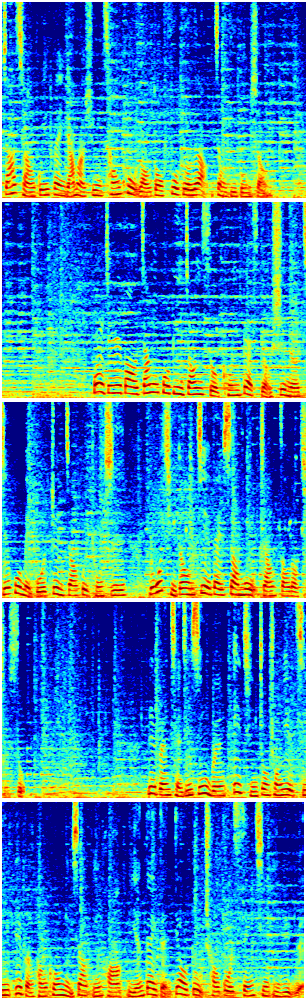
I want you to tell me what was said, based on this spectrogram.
加强规范亚马逊仓库劳动负荷量，降低工伤。华尔街日报加密货币交易所 Coinbase 表示呢，接获美国证交会通知，如果启动借贷项目，将遭到起诉。日本财经新闻：疫情重创业绩，日本航空、拟向银行、连贷等调度超过三千亿日元。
